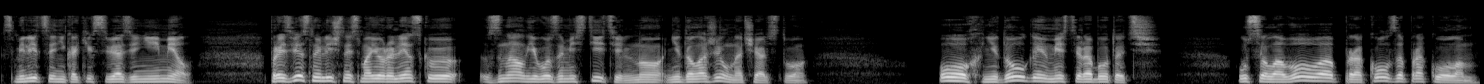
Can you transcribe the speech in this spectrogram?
С милицией никаких связей не имел. Про известную личность майора Ленскую знал его заместитель, но не доложил начальству. Ох, недолго им вместе работать. У Солового прокол за проколом.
